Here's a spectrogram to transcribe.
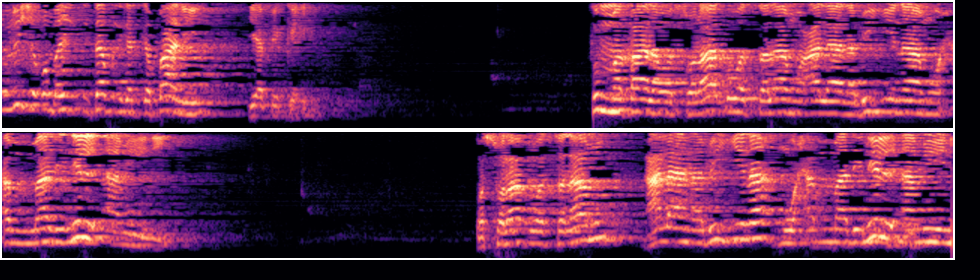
tulishe kwamba hiki kitabu ni katika fani ya fiqh ثم قال والصلاة والسلام على نبينا محمد الأمين. والصلاة والسلام على نبينا محمد الأمين.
